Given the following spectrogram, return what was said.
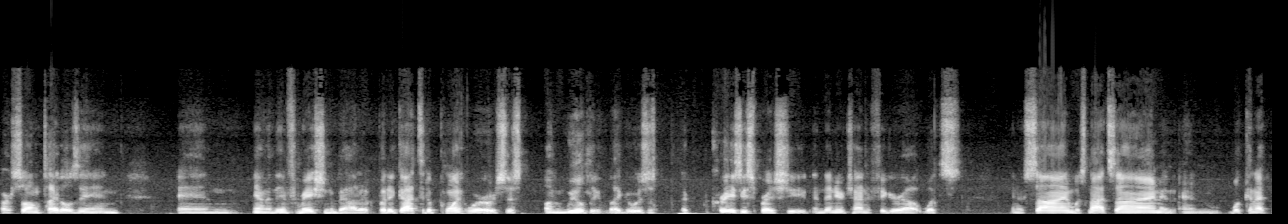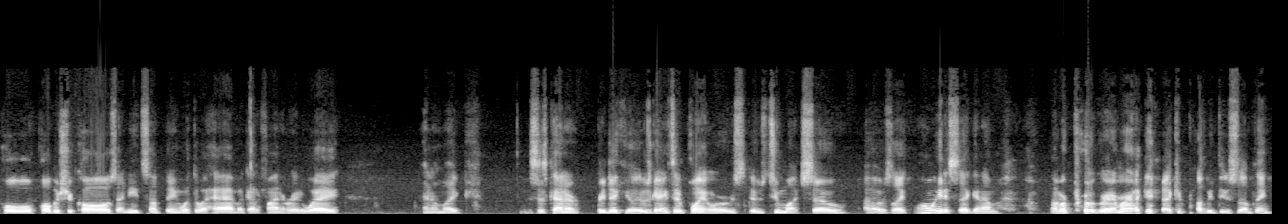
our song titles in and you know the information about it. But it got to the point where it was just unwieldy. Like it was just a crazy spreadsheet and then you're trying to figure out what's you know signed what's not signed and, and what can i pull? Publisher calls i need something what do i have? I got to find it right away. And i'm like this is kind of ridiculous. It was getting to the point where it was, it was too much. So i was like well wait a second. I'm i'm a programmer. I could i could probably do something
